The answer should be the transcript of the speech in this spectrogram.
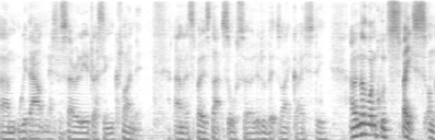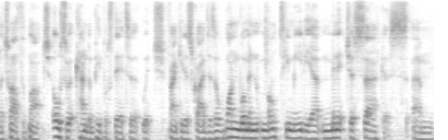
um, without necessarily addressing climate. And I suppose that's also a little bit zeitgeisty. And another one called Space on the 12th of March, also at Camden People's Theatre, which Frankie describes as a one woman multimedia miniature circus. Um,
